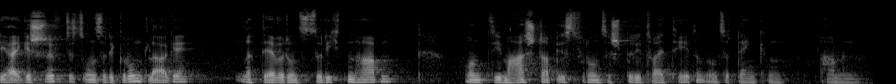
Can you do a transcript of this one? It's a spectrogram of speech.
die Heilige Schrift ist unsere Grundlage, nach der wir uns zu richten haben und die Maßstab ist für unsere Spiritualität und unser Denken. Amen.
